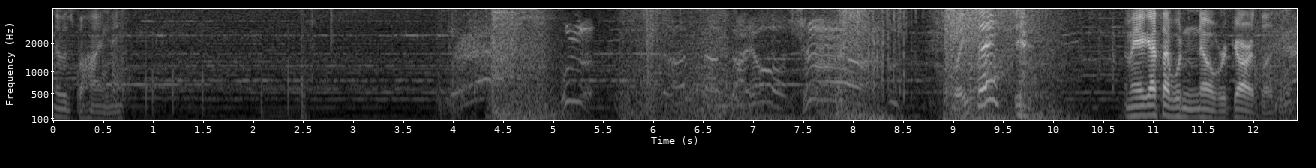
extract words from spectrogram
it was behind me. Mean, I guess I wouldn't know regardless.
